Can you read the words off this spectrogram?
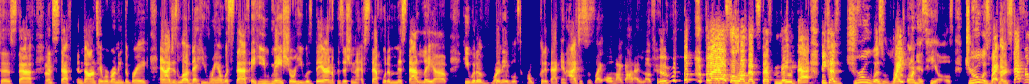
to Steph, yeah. and Steph and Donte were running the break. And I just love that he ran with Steph and he made sure he was there in a position that if Steph would have missed that layup, he would have right. been able to like put it back in. I just was like, oh my God, I love him. but I also love that Steph made that because Jrue was right on his heels. Jrue was right, right. and Steph really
